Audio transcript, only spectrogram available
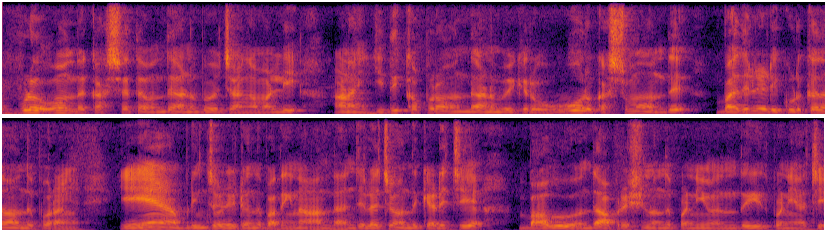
எவ்வளவோ அந்த கஷ்டத்தை வந்து அனுபவிச்சாங்க மல்லி. ஆனால் இதுக்கப்புறம் வந்து அனுபவிக்கிற ஒவ்வொரு கஷ்டமும் வந்து பதிலடி கொடுக்க தான் வந்து போகிறாங்க ஏன் அப்படின்னு சொல்லிட்டு வந்து பார்த்தீங்கன்னா அந்த அஞ்சு லட்சம் வந்து கிடச்சி பாபு வந்து ஆப்ரேஷன் வந்து பண்ணி வந்து இது பண்ணியாச்சு.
